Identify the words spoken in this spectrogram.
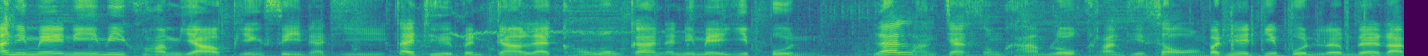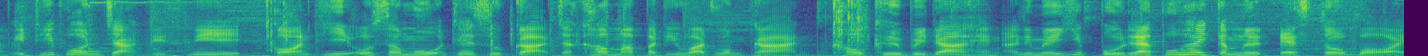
อนิเมะนี้มีความยาวเพียง 4 นาที แต่ถือเป็นก้าวแรกของวงการอนิเมะญี่ปุ่น และหลังจากสงครามโลกครั้งที่ 2 ประเทศญี่ปุ่นเริ่มได้รับอิทธิพลจากดิสนีย์ก่อนที่โอซามุเทสุกะจะเข้ามาปฏิวัติวงการ เขาคือบิดาแห่งอนิเมะญี่ปุ่น และผู้ให้กำเนิดเอสโตบอย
